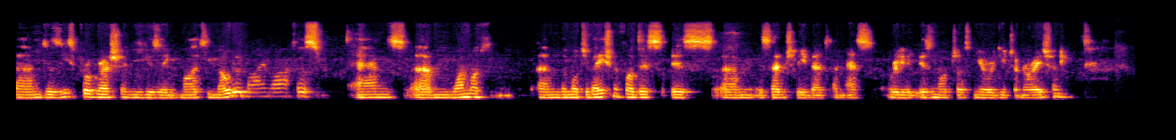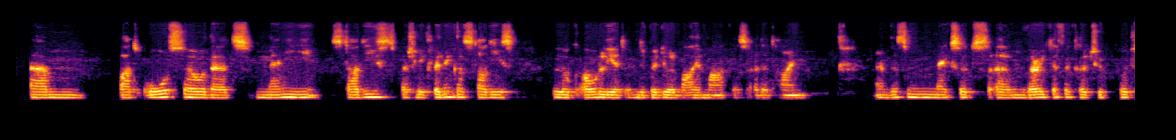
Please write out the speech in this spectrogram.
um, disease progression using multimodal biomarkers. And um, one of um, the motivation for this is um, essentially that MS really is not just neurodegeneration, but also that many studies, especially clinical studies, look only at individual biomarkers at a time. And this makes it um, very difficult to put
